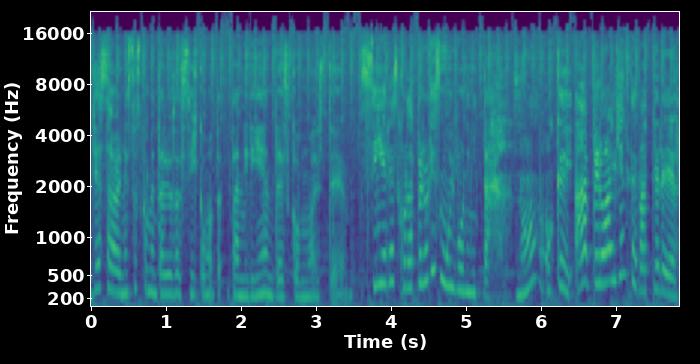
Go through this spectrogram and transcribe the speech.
Ya saben, estos comentarios así como tan hirientes como este, sí eres gorda, pero eres muy bonita, ¿no? Ok, ah, pero alguien te va a querer.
